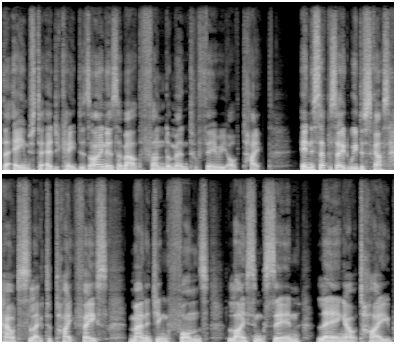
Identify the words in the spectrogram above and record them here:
that aims to educate designers about the fundamental theory of type. In this episode, we discuss how to select a typeface, managing fonts, licensing, laying out type,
